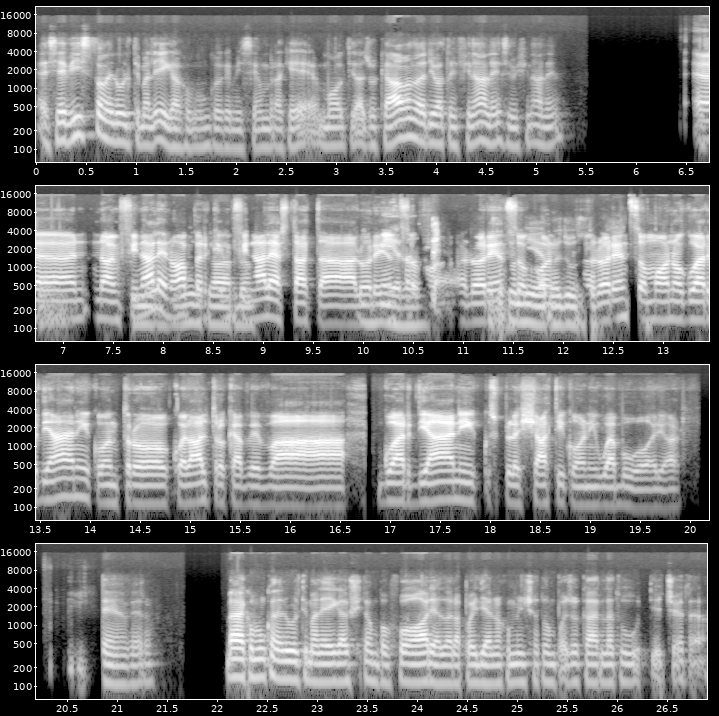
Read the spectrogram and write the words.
e si è visto nell'ultima lega comunque che mi sembra che molti la giocavano, è arrivato in finale, semifinale? Eh, no, in finale no, perché in finale è stata Lorenzo, Lorenzo, con-. Lorenzo Mono Guardiani contro quell'altro che aveva Guardiani splashati con i Web Warrior. Sì, è vero. Beh, comunque nell'ultima lega è uscita un po' fuori, allora poi lì hanno cominciato un po' a giocarla tutti, eccetera.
